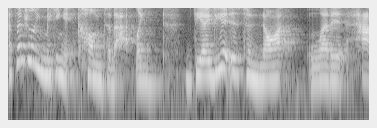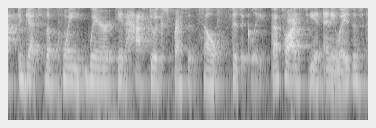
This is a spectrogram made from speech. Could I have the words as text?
essentially making it come to that. Like the idea is to not let it have to get to the point where it has to express itself physically. That's how I see it anyways is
